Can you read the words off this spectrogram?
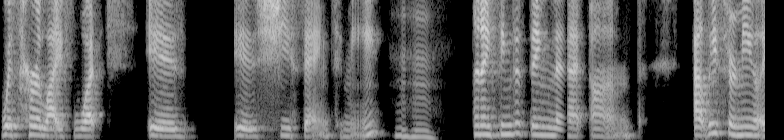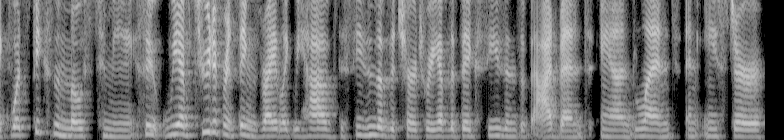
with her life what is is she saying to me mm-hmm. and i think the thing that um at least for me, like what speaks the most to me. So we have two different things, right? Like we have the seasons of the church where you have the big seasons of Advent and Lent and Easter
